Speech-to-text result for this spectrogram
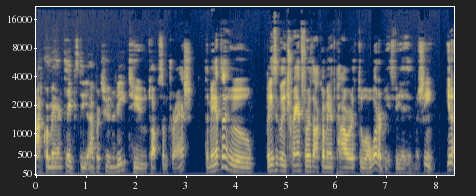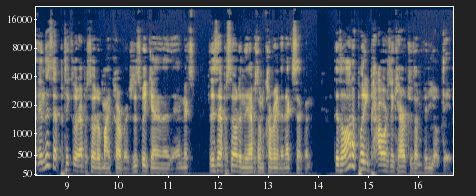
Aquaman takes the opportunity to talk some trash to Manta, who basically transfers Aquaman's powers to a water beast via his machine. You know, in this particular episode of my coverage, this weekend and, next this episode and the episode I'm covering in the next segment, there's a lot of putting powers and characters on videotape.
